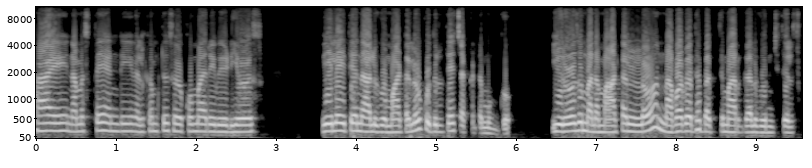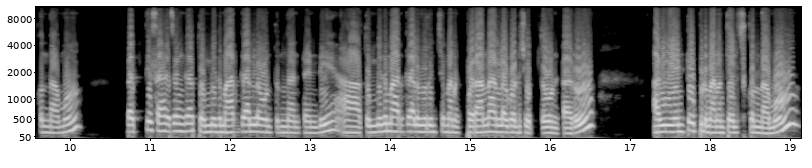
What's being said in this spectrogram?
హాయ్ నమస్తే అండి. Welcome to Shivakumari videos. వీలైతే నాలుగు మాటలు కుదిరితే చక్కటి ముగ్గు. ఈరోజు మన మాటల్లో నవవిధ భక్తి మార్గాల గురించి తెలుసుకుందాము. భక్తి సహజంగా తొమ్మిది మార్గాల్లో ఉంటుందంటండి. ఆ తొమ్మిది మార్గాల గురించి మనకు పురాణాల్లో కూడా చెప్తూ ఉంటారు. అవి ఏంటో ఇప్పుడు మనం తెలుసుకుందాము.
